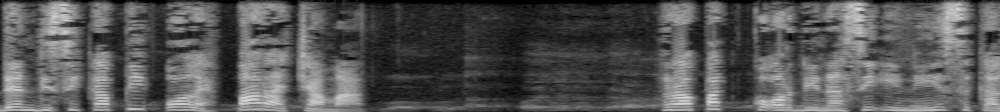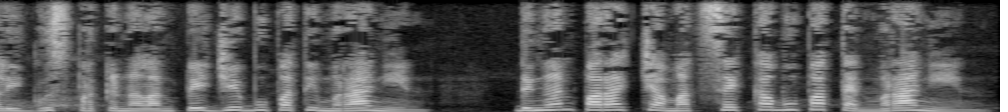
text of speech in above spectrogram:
dan disikapi oleh para camat. Rapat koordinasi ini sekaligus perkenalan PJ Bupati Merangin dengan para camat sekabupaten Merangin.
